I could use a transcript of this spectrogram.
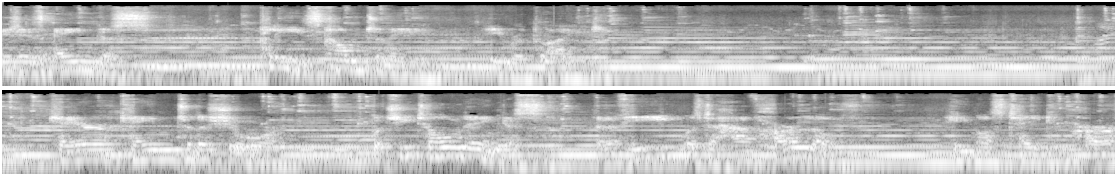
It is Angus. Come to me, he replied. Caer came to the shore, but she told Angus that if he was to have her love, he must take her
